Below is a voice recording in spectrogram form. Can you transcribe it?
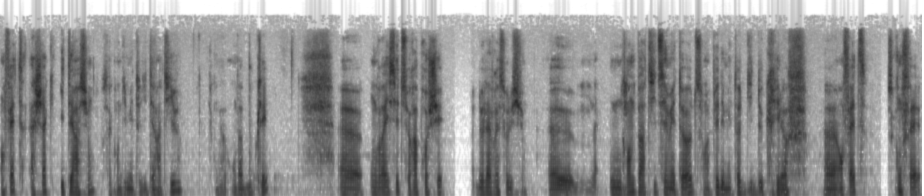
en fait, à chaque itération, c'est ça qu'on dit méthode itérative, on va, boucler, on va essayer de se rapprocher de la vraie solution. une grande partie de ces méthodes sont appelées des méthodes dites de Krylov. en fait, ce qu'on fait,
